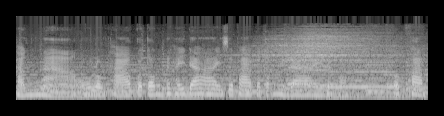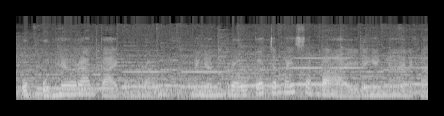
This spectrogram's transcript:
ทั้งหนาวรองเท้าก็ต้องให้ได้เสื้อผ้าก็ต้องให้ได้นะคะเพื่อความอบอุ่นให้ร่างกายของเรา ไม่งั้นเราก็จะไม่สบายได้ง่าย ๆนะคะ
